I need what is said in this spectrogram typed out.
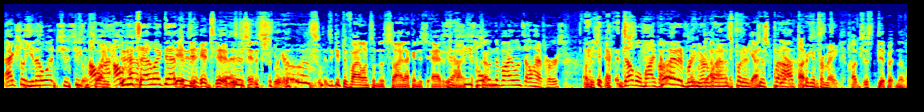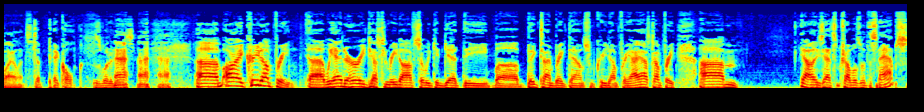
Actually, you know what? Since he's, I'll, like- I'll Did it sound like that? Yeah, it did. It did. It's- Let's get the violence on the side. I can just add it Yeah. to my. Since he's holding the violence, I'll have hers. Double my violence. Go ahead and bring her Yeah. violence. Put it. Yeah. Just put. Yeah, I'll bring it for me. I'll just dip it in the violence. It's a pickle, is what it is. um, all right, Creed Humphrey. Uh, we had to hurry Justin Reid off so we could get the uh, big time breakdowns from Creed Humphrey. I asked Humphrey. Um, you know, he's had some troubles with the snaps.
